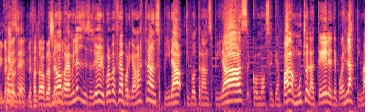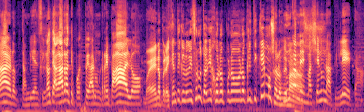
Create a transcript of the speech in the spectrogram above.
y cayó. puede ser. Le faltaba placenta. No, para mí la sensación en el cuerpo es fea porque además transpira, tipo transpirás, como se te apaga mucho la tele, te podés lastimar también. Si no te agarra, te podés pegar un repalo. Bueno, pero hay gente que lo disfruta, viejo. No, no, no critiquemos a los Nunca demás. me desmayé en una pileta.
